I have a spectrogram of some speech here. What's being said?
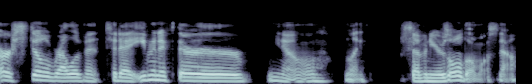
are still relevant today, even if they're, you know, like seven years old almost now.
